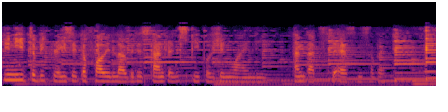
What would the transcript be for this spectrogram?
you need to be crazy to fall in love with this country and these people genuinely. And that's the essence of it.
